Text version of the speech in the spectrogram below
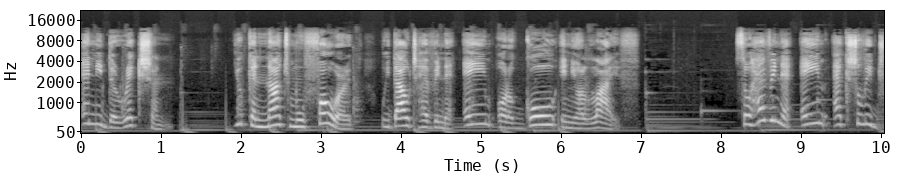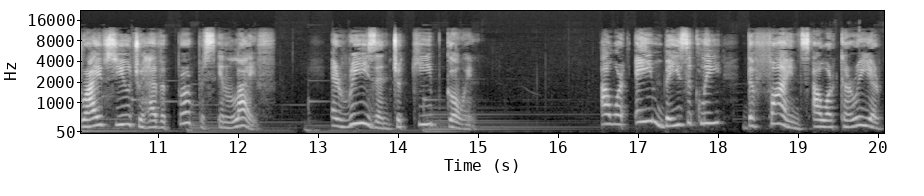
any direction. You cannot move forward without having an aim or a goal in your life. So, having an aim actually drives you to have a purpose in life, a reason to keep going. Our aim basically defines our career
